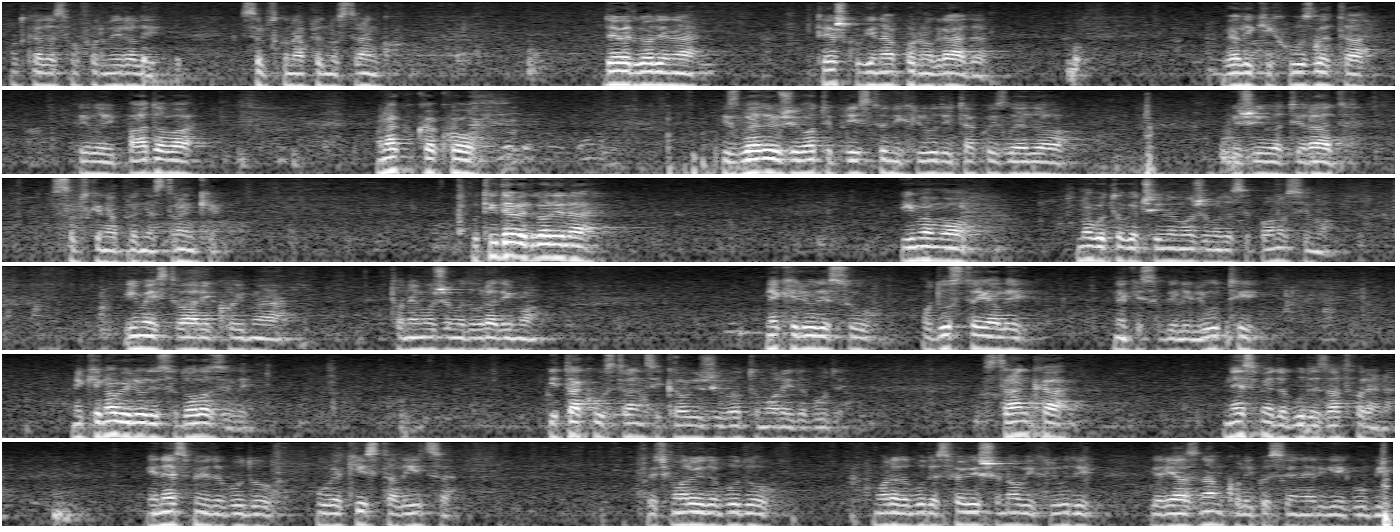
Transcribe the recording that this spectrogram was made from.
od kada smo formirali Srpsku naprednu stranku. Devet godina teškog i napornog rada, velikih uzleta, bilo i padova, onako kako izgledaju životi pristojnih ljudi, tako izgledao i život i rad Srpske napredne stranke. U tih devet godina imamo mnogo toga čime možemo da se ponosimo. Ima i stvari kojima to ne možemo da uradimo. Neki ljudi su odustajali, neki su bili ljuti, neki novi ljudi su dolazili. I tako u stranci kao i u životu mora i da bude. Stranka ne sme da bude zatvorena i ne smeju da budu uvek ista lica, već moraju da budu, mora da bude sve više novih ljudi, jer ja znam koliko se energije gubi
